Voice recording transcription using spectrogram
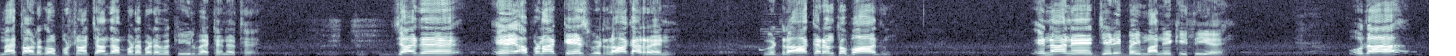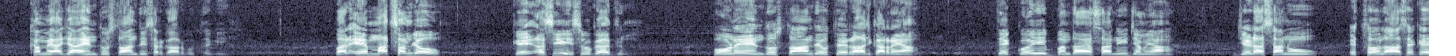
ਮੈਂ ਤੁਹਾਡੇ ਕੋਲ ਪੁੱਛਣਾ ਚਾਹੁੰਦਾ ਬੜੇ ਬੜੇ ਵਕੀਲ ਬੈਠੇ ਨੇ ਇੱਥੇ। ਜਦ ਇਹ ਆਪਣਾ ਕੇਸ ਵਿਡਰਾ ਕਰ ਰਹੇ ਨੇ, ਵਿਡਰਾ ਕਰਨ ਤੋਂ ਬਾਅਦ ਇਹਨਾਂ ਨੇ ਜਿਹੜੀ ਬੇਈਮਾਨੀ ਕੀਤੀ ਹੈ, ਉਹਦਾ ਖਮਿਆਜਾ ਹਿੰਦੁਸਤਾਨ ਦੀ ਸਰਕਾਰ ਭੁਗਤੇਗੀ ਪਰ ਇਹ ਮਤ ਸਮਝੋ ਕਿ ਅਸੀਂ ਇਸ ਵਕਤ ਪੌਣੇ ਹਿੰਦੁਸਤਾਨ ਦੇ ਉੱਤੇ ਰਾਜ ਕਰ ਰਹੇ ਹਾਂ ਤੇ ਕੋਈ ਬੰਦਾ ਐਸਾ ਨਹੀਂ ਜੰਮਿਆ ਜਿਹੜਾ ਸਾਨੂੰ ਇੱਥੋਂ ਲਾ ਸਕੇ।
